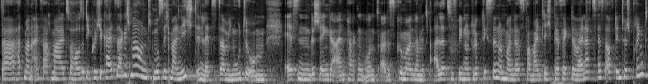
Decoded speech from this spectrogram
da hat man einfach mal zu Hause die Küche kalt, sage ich mal, und muss sich mal nicht in letzter Minute um Essen, Geschenke einpacken und alles kümmern, damit alle zufrieden und glücklich sind und man das vermeintlich perfekte Weihnachtsfest auf den Tisch bringt.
